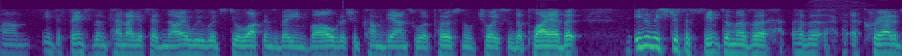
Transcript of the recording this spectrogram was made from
um, in defence of them, came back and said no, we would still like them to be involved. It should come down to a personal choice of the player. But isn't this just a symptom of a of a, a crowded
